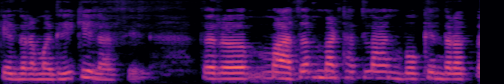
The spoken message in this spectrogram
केंद्रामध्येही केलं असेल. तर माझा मठातला अनुभव केंद्रात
